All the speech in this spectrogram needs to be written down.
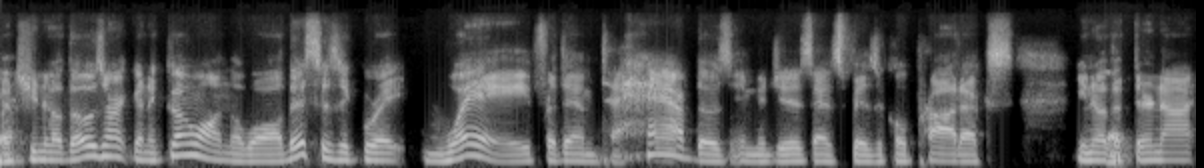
But you know, those aren't going to go on the wall. This is a great way for them to have those images as physical products, you know, that they're not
